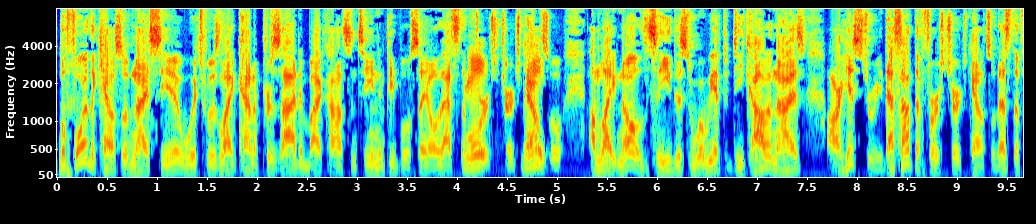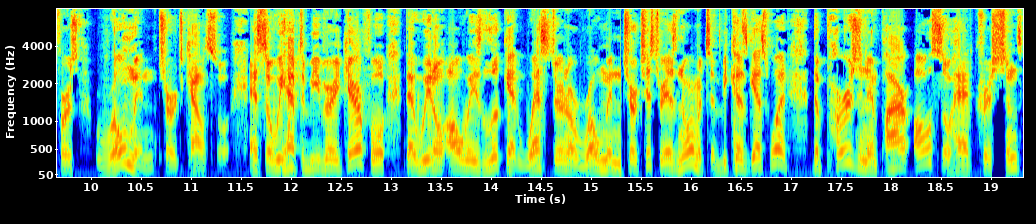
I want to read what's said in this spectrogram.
before the Council of Nicaea, which was like kind of presided by Constantine, and people say, "Oh, that's the right. first church right. council." I'm like, no, see, this is where we have to decolonize our history. That's not the first church council. That's the first Roman church council. And so we have to be very careful that we don't always look at Western or Roman church history as normative because guess what? The Persian Empire also had Christians,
